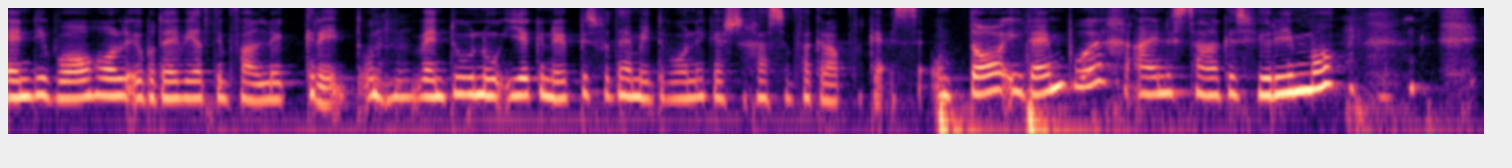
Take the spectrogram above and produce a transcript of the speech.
Andy Warhol, über den wird im Fall nicht geredet. Und mhm. wenn du nur irgendetwas von dem in der Wohnung hast, dann kannst du es gerade vergessen. Und da in dem Buch, eines Tages für immer,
